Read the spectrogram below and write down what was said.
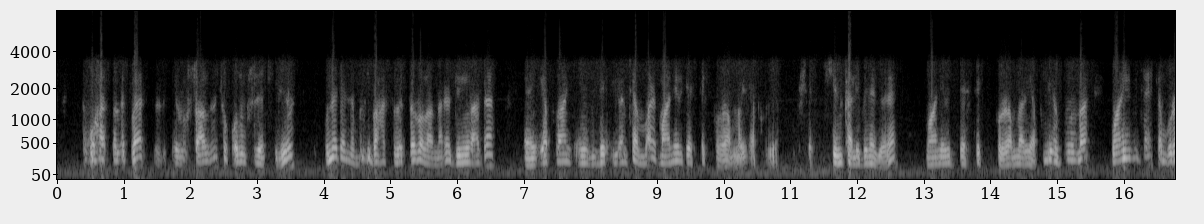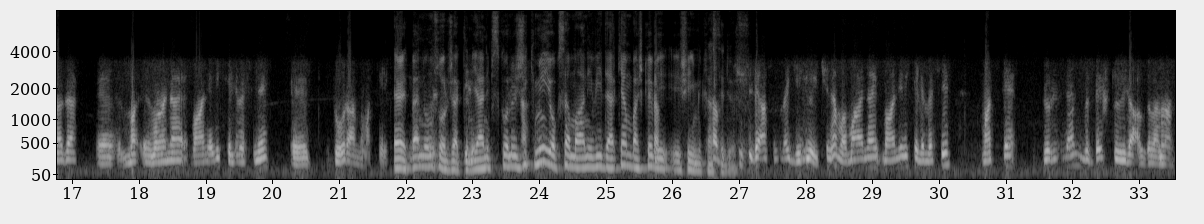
Bu hastalıklar e, ruh sağlığını çok olumsuz etkiliyor. Bu nedenle bu gibi hastalıklar olanlara dünyada e, yapılan e, yöntem var. Manevi destek programları yapılıyor. İşte kişinin talebine göre manevi destek programları yapılıyor. Bunlar manevi derken burada e, ma, e, mana, manevi kelimesini e, doğru anlamak gerekiyor. Evet ben de onu soracaktım. Yani psikolojik mi yoksa manevi derken başka bir şey mi Tabii kastediyoruz? ikisi de aslında geliyor için ama manevi, manevi kelimesi madde görünen ve beş duyuyla algılanan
